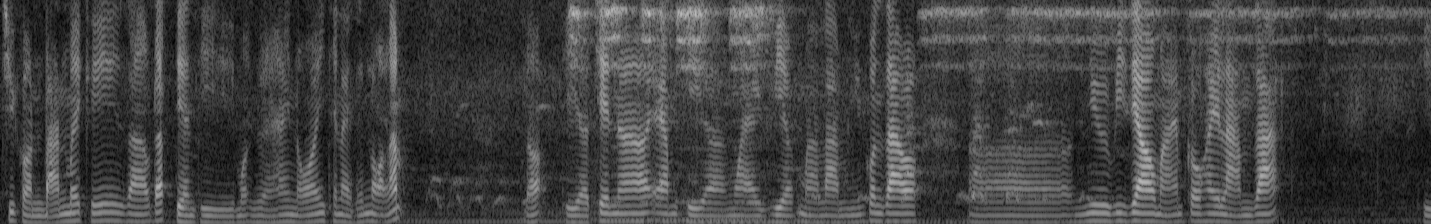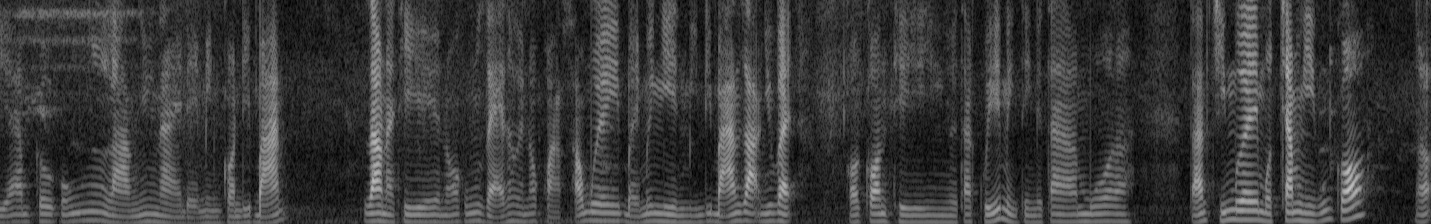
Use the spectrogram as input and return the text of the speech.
Chứ còn bán mấy cái dao đắt tiền thì mọi người hay nói thế này thế nọ lắm. Đó thì uh, trên uh, em thì uh, ngoài việc mà làm những con dao uh, như video mà em câu hay làm ra thì em câu cũng làm như này để mình còn đi bán dao này thì nó cũng rẻ thôi nó khoảng 60 70 nghìn mình đi bán dạo như vậy. Có con thì người ta quý mình thì người ta mua 8 90 100 nghìn cũng có. Đó.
